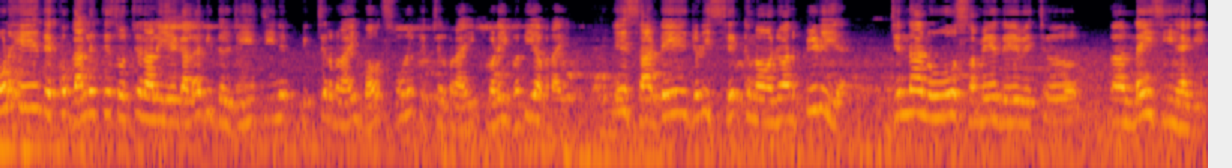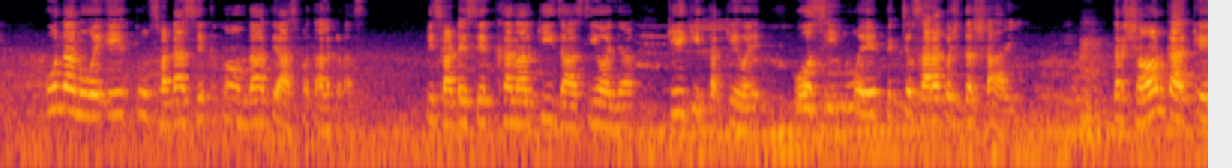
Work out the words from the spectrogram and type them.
ਹੁਣ ਇਹ ਦੇਖੋ, ਗੱਲ ਇੱਥੇ ਸੋਚਣ ਵਾਲੀ ਇਹ ਗੱਲ ਹੈ ਵੀ ਦਲਜੀਤ ਜੀ ਨੇ ਪਿਕਚਰ ਬਣਾਈ, ਬਹੁਤ ਸੋਹਣੀ ਪਿਕਚਰ ਬਣਾਈ, ਬੜੀ ਵਧੀਆ ਬਣਾਈ। ਇਹ ਸਾਡੇ ਜਿਹੜੀ ਸਿੱਖ ਨੌਜਵਾਨ ਪੀੜ੍ਹੀ ਹੈ, ਜਿਨ੍ਹਾਂ ਨੂੰ ਉਹ ਸਮੇਂ ਦੇ ਵਿੱਚ ਨਹੀਂ ਸੀ ਹੈਗੀ, ਉਹਨਾਂ ਨੂੰ ਇਹ ਤੋਂ ਸਾਡਾ ਸਿੱਖ ਕੌਮ ਦਾ ਇਤਿਹਾਸ ਪਤਾ ਲੱਗਣਾ ਸੀ ਵੀ ਸਾਡੇ ਸਿੱਖਾਂ ਨਾਲ ਕੀ ਜਾਸਤੀਆਂ ਹੋਈਆਂ, ਕੀ ਕੀ ਧੱਕੇ ਹੋਏ। ਉਸ ਚੀਜ਼ ਨੂੰ ਇਹ ਪਿਕਚਰ ਸਾਰਾ ਕੁਝ ਦਰਸਾ ਰਹੀ ਦਰਸਾਉਣ ਕਰਕੇ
